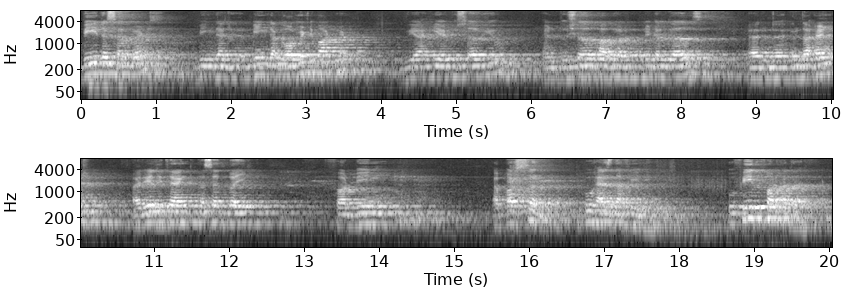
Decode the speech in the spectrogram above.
be the servants, being the, being the government department, we are here to serve you and to serve our little girls and uh, in the end I really thank Asad Bhai for being a person who has the feeling, who feel for other,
